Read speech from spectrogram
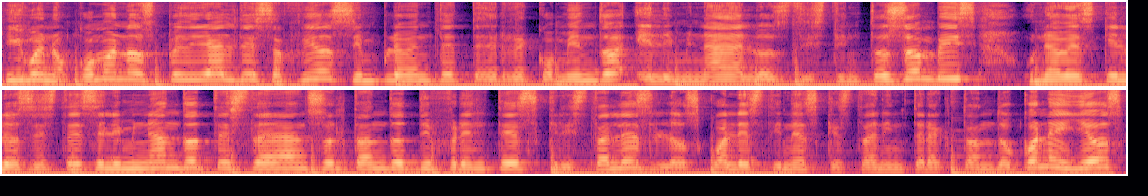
Y bueno, ¿cómo nos pediría el desafío? Simplemente te recomiendo eliminar a los distintos zombies. Una vez que los estés eliminando te estarán soltando diferentes cristales Los cuales tienes que estar interactuando con ellos.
